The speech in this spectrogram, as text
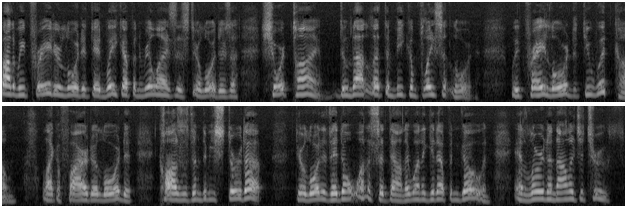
Father, we pray, dear Lord, that they'd wake up and realize this, dear Lord. There's a short time. Do not let them be complacent, Lord. We pray, Lord, that you would come like a fire, dear Lord, that causes them to be stirred up. Dear Lord, that they don't want to sit down. They want to get up and go and, and learn the knowledge of truth.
